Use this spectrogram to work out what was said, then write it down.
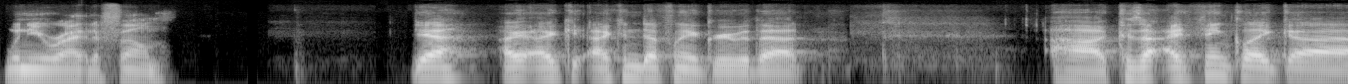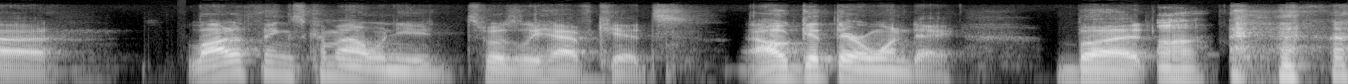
when you write a film. Yeah, I, I, I can definitely agree with that because uh, I think like uh, a lot of things come out when you supposedly have kids. I'll get there one day, but uh-huh.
